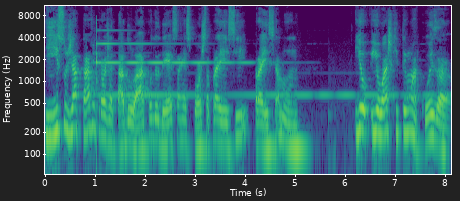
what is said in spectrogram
E isso já estava projetado lá quando eu dei essa resposta para esse, esse aluno. E eu, e eu acho que tem uma coisa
